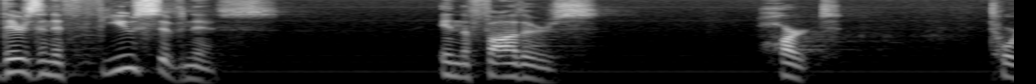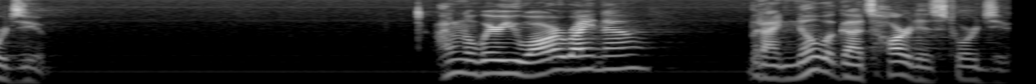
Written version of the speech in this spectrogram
There's an effusiveness in the Father's heart towards you. I don't know where you are right now, but I know what God's heart is towards you.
